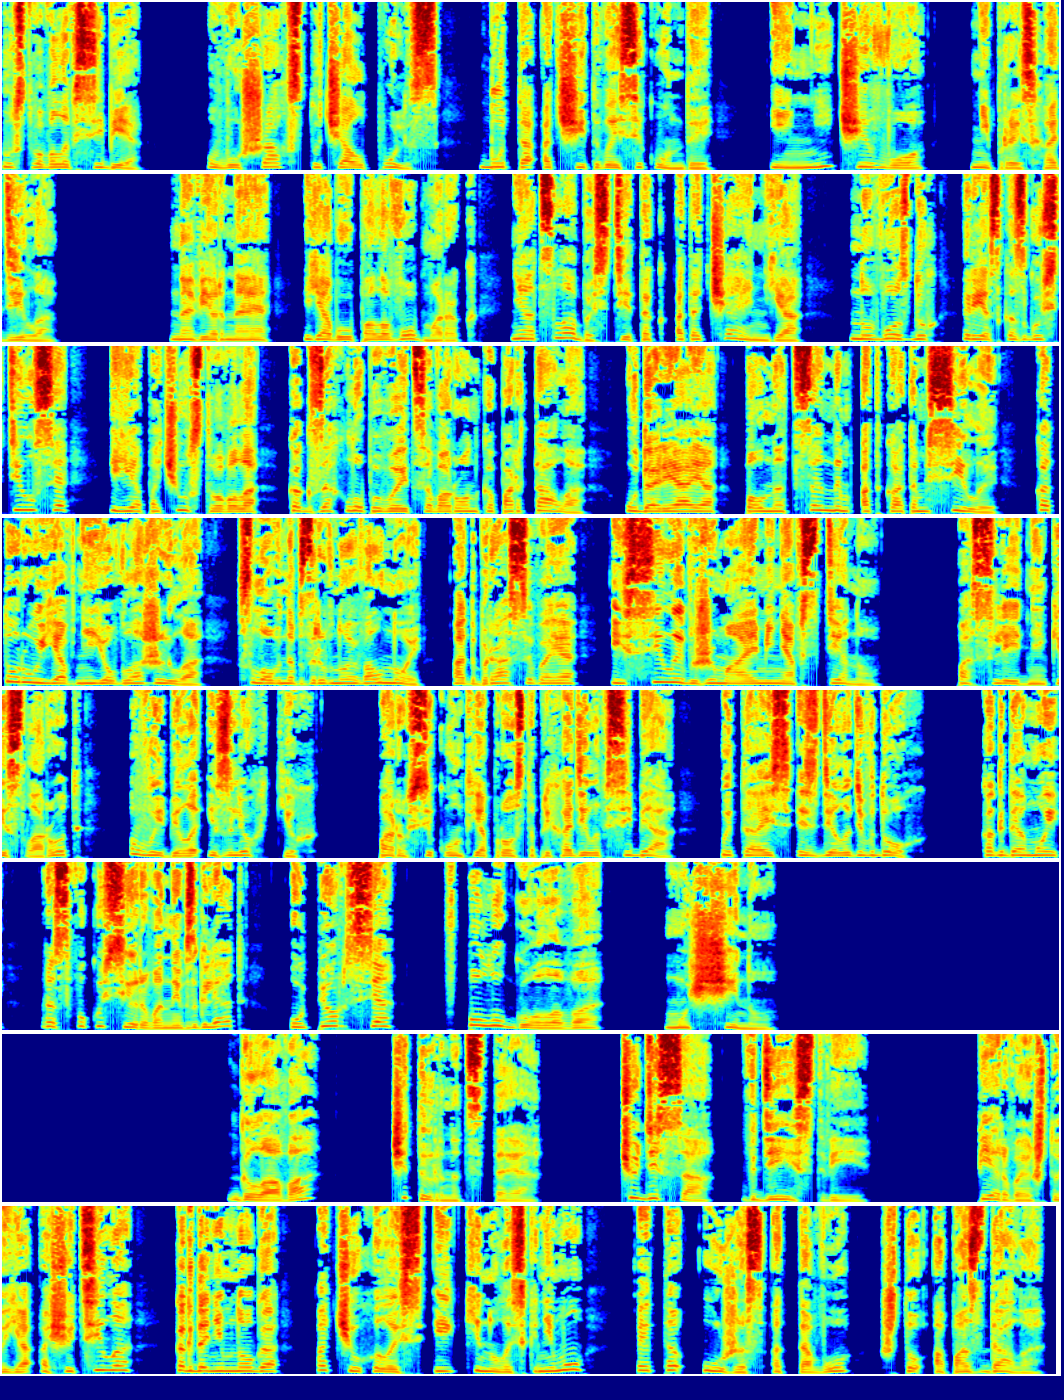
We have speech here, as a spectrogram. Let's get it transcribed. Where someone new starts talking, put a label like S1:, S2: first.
S1: чувствовала в себе. В ушах стучал пульс, будто отсчитывая секунды, и ничего не происходило. Наверное, я бы упала в обморок, не от слабости, так от отчаяния, но воздух резко сгустился, и я почувствовала, как захлопывается воронка портала, ударяя полноценным откатом силы, которую я в нее вложила, словно взрывной волной, отбрасывая и силой вжимая меня в стену. Последний кислород выбило из легких. Пару секунд я просто приходила в себя, пытаясь сделать вдох, когда мой расфокусированный взгляд уперся в полуголого мужчину. Глава 14. Чудеса в действии. Первое, что я ощутила, когда немного очухалась и кинулась к нему, это ужас от того, что опоздала.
